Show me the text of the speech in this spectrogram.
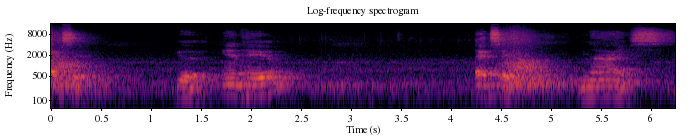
Exhale. Good. Inhale. Exhale. Nice.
